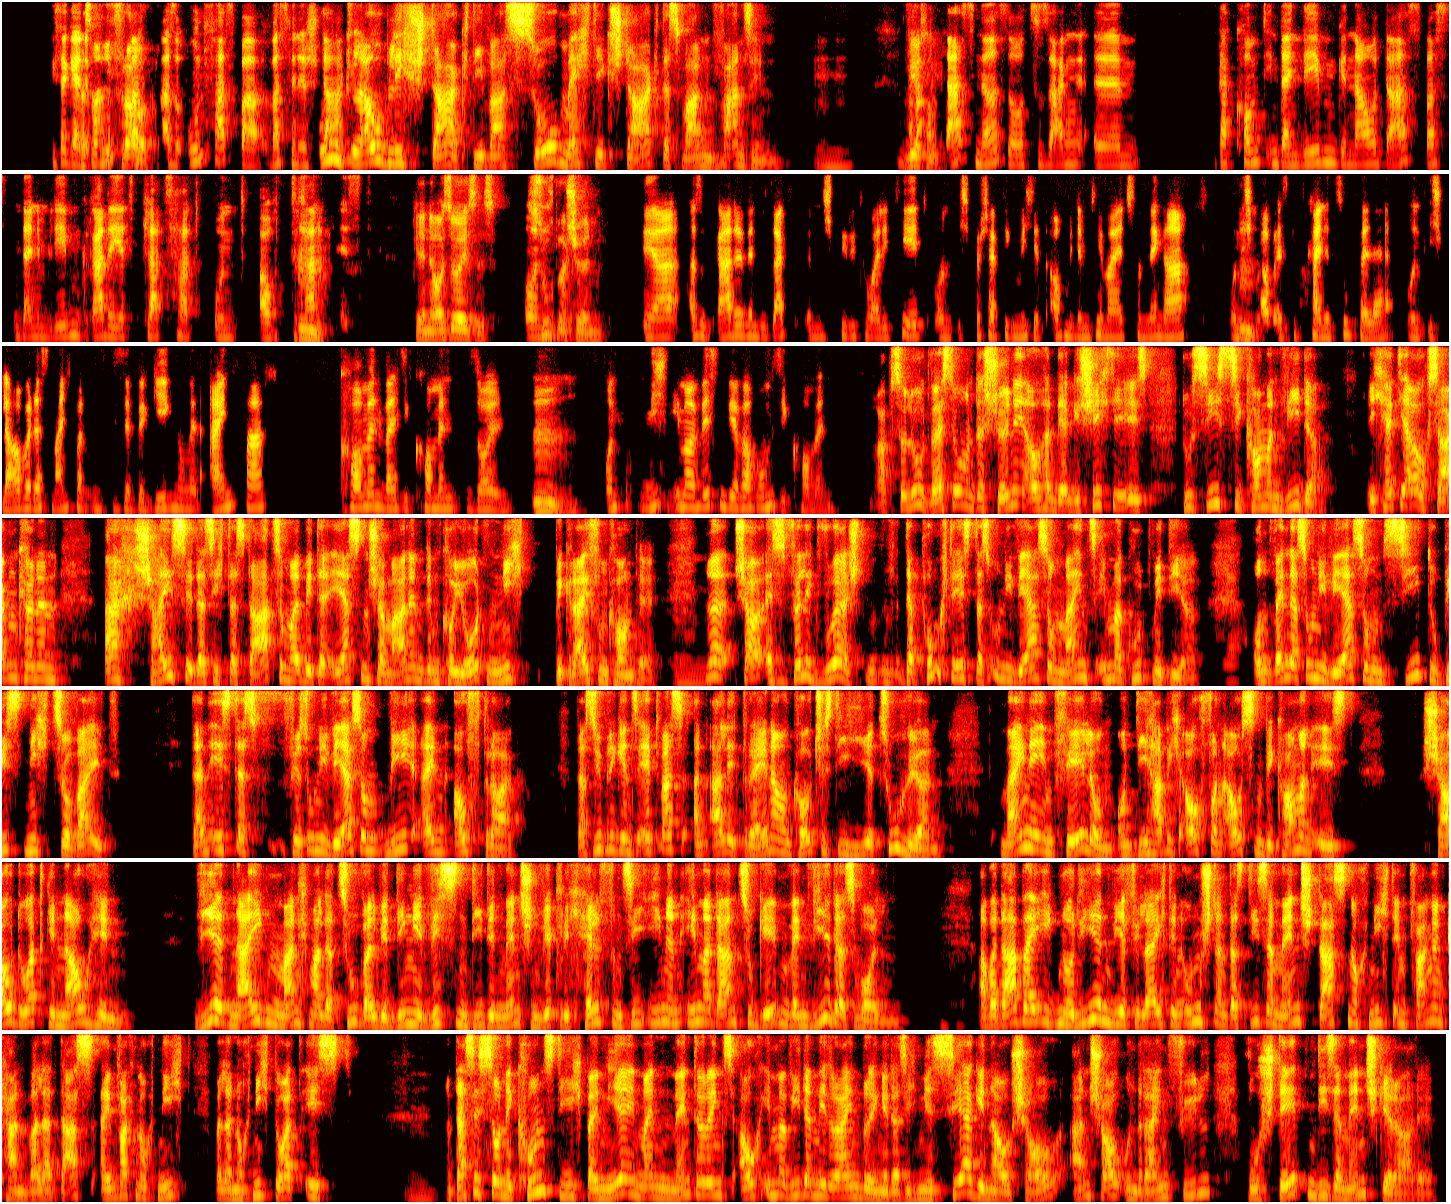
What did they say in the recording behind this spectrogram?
Ich sage ja, das war eine Frau. Also unfassbar, was für eine starke. Unglaublich stark. Die war so mächtig stark, das war ein Wahnsinn. Mhm. Wirklich. Aber auch das, ne, sozusagen, ähm, da kommt in dein Leben genau das, was in deinem Leben gerade jetzt Platz hat und auch dran mhm. ist. Genau so ist es. Und Super schön. Ja, also gerade wenn du sagst ähm, Spiritualität und ich beschäftige mich jetzt auch mit dem Thema jetzt schon länger, und mhm. ich glaube, es gibt keine Zufälle. Und ich glaube, dass manchmal uns diese Begegnungen einfach kommen, weil sie kommen sollen. Mhm. Und nicht immer wissen wir, warum sie kommen. Absolut, weißt du, und das Schöne auch an der Geschichte ist, du siehst, sie kommen wieder. Ich hätte ja auch sagen können, ach scheiße, dass ich das dazu mal mit der ersten Schamanin, dem Kojoten, nicht begreifen konnte. Mhm. Na, schau, es ist völlig wurscht. Der Punkt ist, das Universum meint es immer gut mit dir. Ja. Und wenn das Universum sieht, du bist nicht so weit, dann ist das fürs Universum wie ein Auftrag. Das ist übrigens etwas an alle Trainer und Coaches, die hier zuhören. Meine Empfehlung, und die habe ich auch von außen bekommen, ist, schau dort genau hin. Wir neigen manchmal dazu, weil wir Dinge wissen, die den Menschen wirklich helfen, sie ihnen immer dann zu geben, wenn wir das wollen. Aber dabei ignorieren wir vielleicht den Umstand, dass dieser Mensch das noch nicht empfangen kann, weil er das einfach noch nicht, weil er noch nicht dort ist. Mhm. Und das ist so eine Kunst, die ich bei mir in meinen Mentorings auch immer wieder mit reinbringe, dass ich mir sehr genau schaue, anschaue und reinfühle, wo steht denn dieser Mensch gerade?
